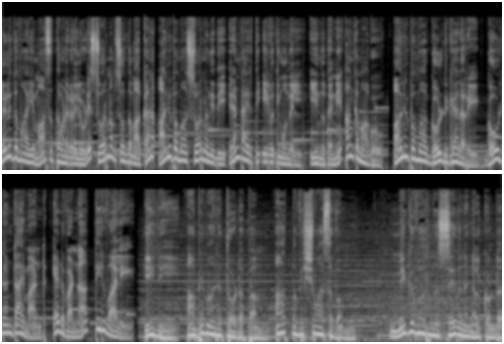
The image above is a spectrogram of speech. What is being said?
ലളിതമായ മാസത്തവണകളിലൂടെ സ്വർണം സ്വന്തമാക്കാൻ അനുപമ സ്വർണനിധി രണ്ടായിരത്തി ഇരുപത്തിമൂന്നിൽ ഇന്ന് തന്നെ അംഗമാകൂ. Anupama gold gallery gold and diamond Edavanna Thiruvali. ഇനി അഭിമാനത്തോടൊപ്പം ആത്മവിശ്വാസവും മികവാർന്ന സേവനങ്ങൾ കൊണ്ട്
